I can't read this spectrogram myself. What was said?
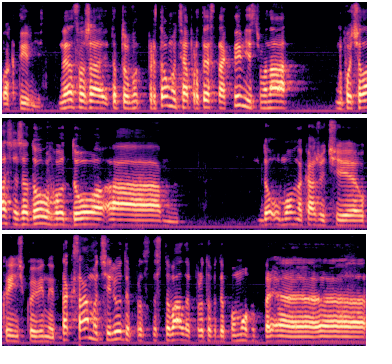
активність. Не зважає, тобто, при тому ця протестна активність вона почалася задовго до, а, до умовно кажучи, української війни. Так само ці люди протестували проти допомоги е,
